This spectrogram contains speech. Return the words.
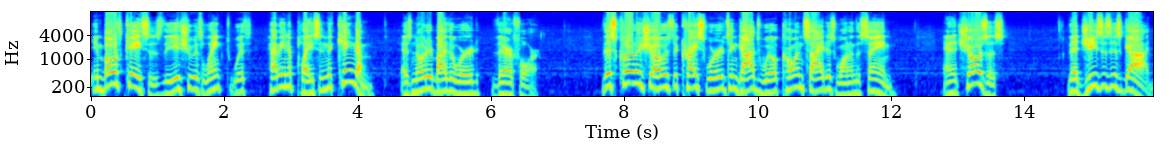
In both cases, the issue is linked with having a place in the kingdom, as noted by the word therefore. This clearly shows that Christ's words and God's will coincide as one and the same. And it shows us that Jesus is God,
